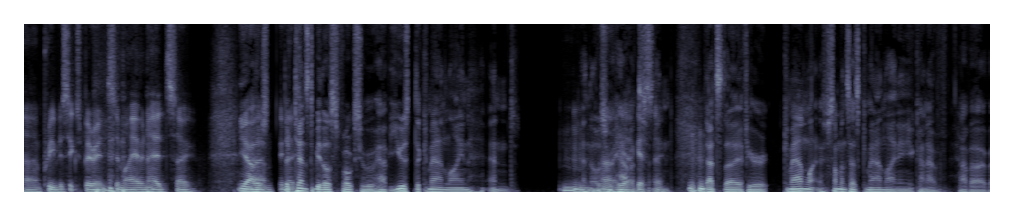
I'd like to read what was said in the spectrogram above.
uh, previous experience in my own head. So yeah, um, there tends to be those folks who have used the command line and mm, and those who uh, haven't. So. And mm-hmm. that's the if you're command line if someone says command line and you kind of have a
